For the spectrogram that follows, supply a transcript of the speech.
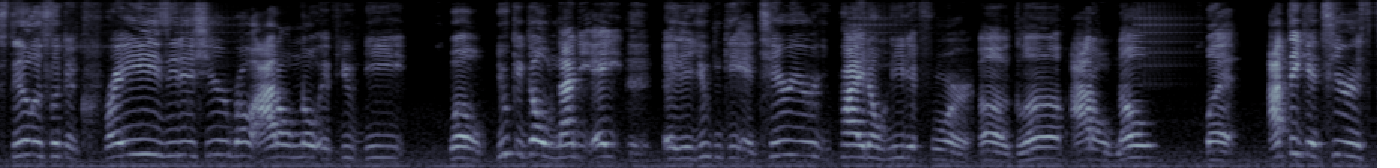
Steal is looking crazy this year, bro. I don't know if you need. Well, you could go 98 and then you can get interior. You probably don't need it for uh glove. I don't know, but I think interior is,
